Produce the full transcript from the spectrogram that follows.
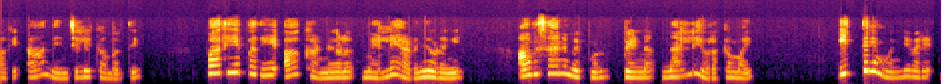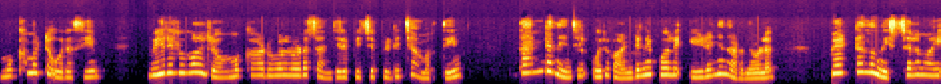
ആകെ ആ നെഞ്ചിലേക്ക് അമർത്തി. പതിയെ പതിയെ ആ കണ്ണുകൾ മെല്ലെ അടഞ്ഞു തുടങ്ങി. അവസാനം എപ്പോഴും പെണ്ണ് നല്ല ഉറക്കമായി. ഇത്തിരി മുന്നേ വരെ മുഖമിട്ട് ഉരസിയും വിരലുകൾ രോമക്കാടുകളിലൂടെ സഞ്ചരിപ്പിച്ച് പിടിച്ചമർത്തിയും തന്റെ നെഞ്ചിൽ ഒരു വണ്ടിനെ പോലെ ഇഴഞ്ഞു നടന്നവൾ പെട്ടെന്ന് നിശ്ചലമായി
